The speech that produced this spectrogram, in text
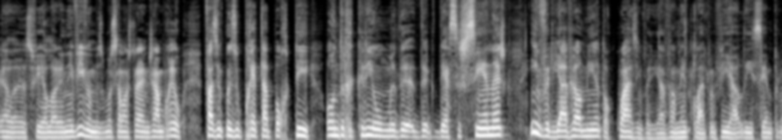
ela, a Sofia Loren é viva, mas o Marcelo Mastroianni já morreu, fazem depois o Preta à Porter, onde recriam uma de, de, dessas cenas, invariavelmente, ou quase invariavelmente, claro, havia ali sempre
